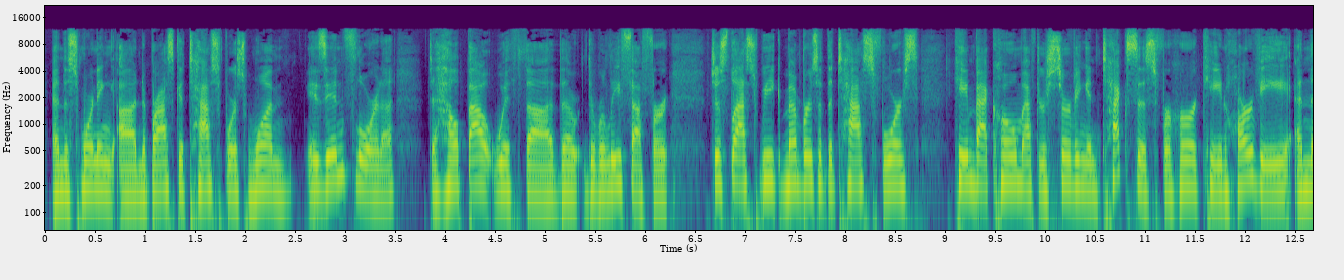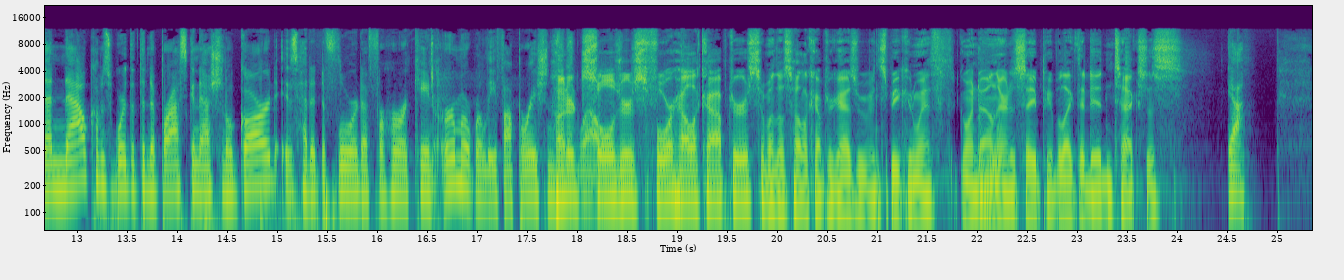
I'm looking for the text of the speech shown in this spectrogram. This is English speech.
And this morning, uh, Nebraska Task Force One is in Florida to help out with uh, the the relief effort. Just last week, members of the task force came back home after serving in Texas for Hurricane Harvey, and then now comes word that the Nebraska National Guard is headed to Florida for Hurricane Irma relief operations. as Hundred well. soldiers, four helicopters. Some of those helicopter guys we've been speaking with going Mm-hmm. down there to save people like they did in Texas. Yeah.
